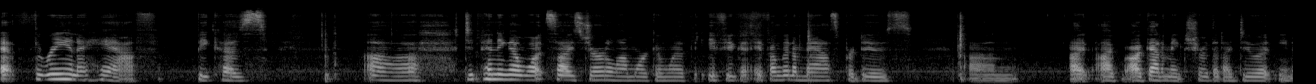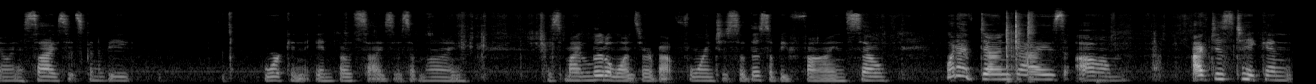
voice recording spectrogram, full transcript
at three and a half because uh, depending on what size journal I'm working with, if you if I'm going to mass produce, um, I I, I got to make sure that I do it, you know, in a size that's going to be working in both sizes of mine because my little ones are about four inches, so this will be fine. So what I've done, guys, um, I've just taken,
